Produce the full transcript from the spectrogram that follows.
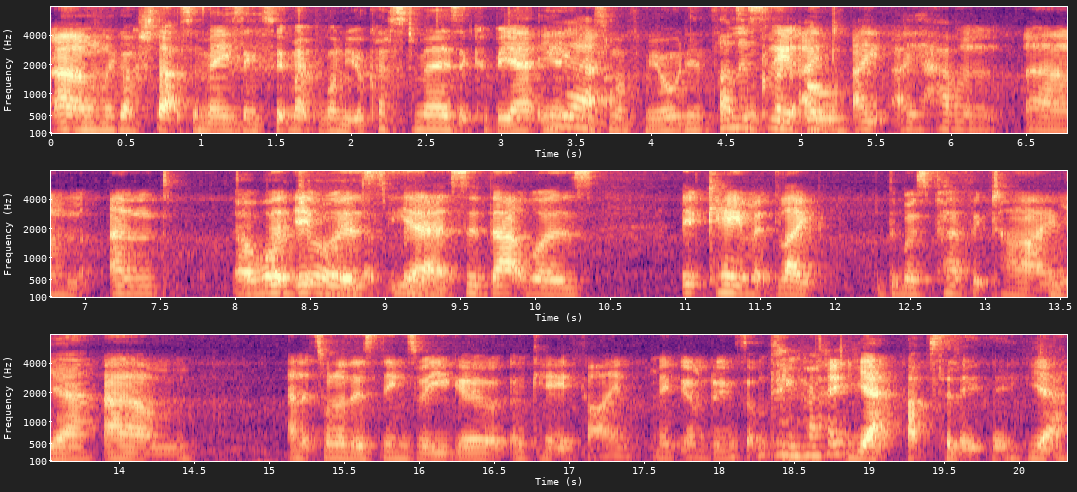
um, oh my gosh that's amazing so it might be one of your customers it could be you know, yeah. someone from your audience that's honestly I, I i haven't um and oh, what but it was yeah so that was it came at like the most perfect time. Yeah. Um, and it's one of those things where you go, okay, fine, maybe I'm doing something right. Yeah, absolutely. Yeah.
